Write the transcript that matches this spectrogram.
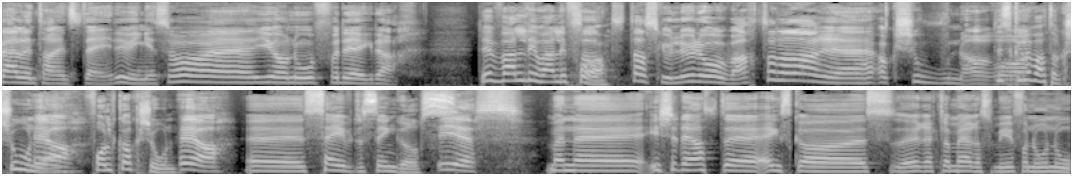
Valentine's Day. Det er jo ingen som eh, gjør noe for deg der. Det er veldig, veldig få. Sant? da skulle jo det òg vært sånne der eh, aksjoner Det skulle vært aksjon, ja. Ja. Folkeaksjon. Ja. Eh, save the singles. Yes. Men eh, ikke det at eh, jeg skal reklamere så mye for noe nå,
